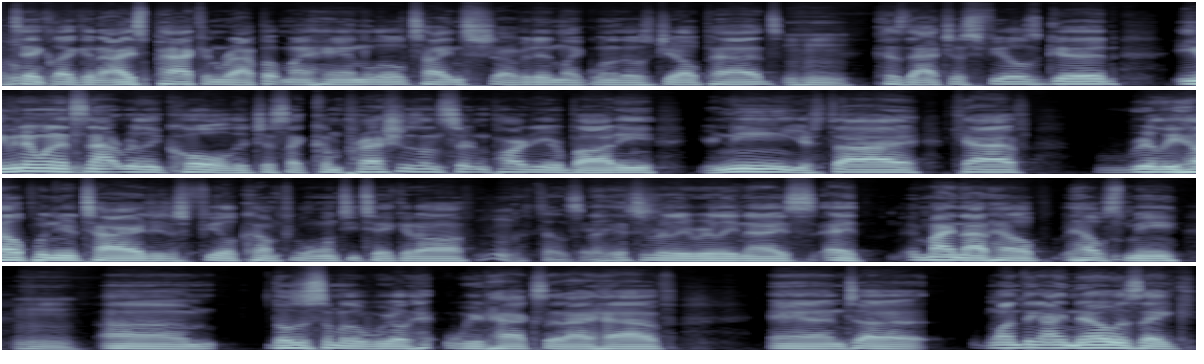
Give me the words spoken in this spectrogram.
I'll take like an ice pack and wrap up my hand a little tight and shove it in like one of those gel pads Mm-hmm. because that just feels good. Even when it's not really cold, it's just like compressions on certain part of your body, your knee, your thigh, calf, really help when you're tired. You just feel comfortable once you take it off. Mm, that sounds nice. It's really really nice. It, it might not help, it helps me. Mhm. Um, those are some of the weird weird hacks that I have. And uh, one thing I know is like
